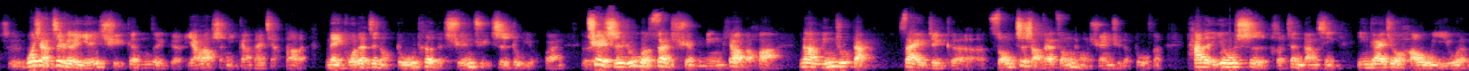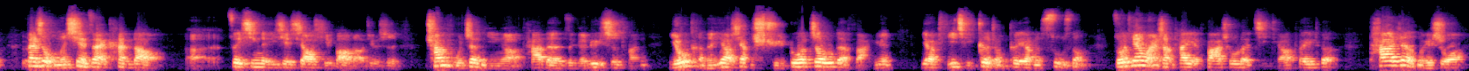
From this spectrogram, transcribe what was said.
是，我想这个也许跟这个杨老师你刚才讲到的美国的这种独特的选举制度有关。确实，如果算选民票的话，那民主党在这个总至少在总统选举的部分，它的优势和正当性应该就毫无疑问。但是我们现在看到呃。最新的一些消息报道就是，川普阵营啊，他的这个律师团有可能要向许多州的法院要提起各种各样的诉讼。昨天晚上他也发出了几条推特，他认为说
